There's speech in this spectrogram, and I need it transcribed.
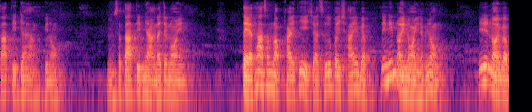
ตาร์ทติดยากพี่น้องสตาร์ทติดยากได้จักหน่อย แต่ถ้าสำหรับใครที่จะซื้อไปใช้แบบนิดๆหน่อยๆนะพี่น้องนิดๆหน่อยแบบ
